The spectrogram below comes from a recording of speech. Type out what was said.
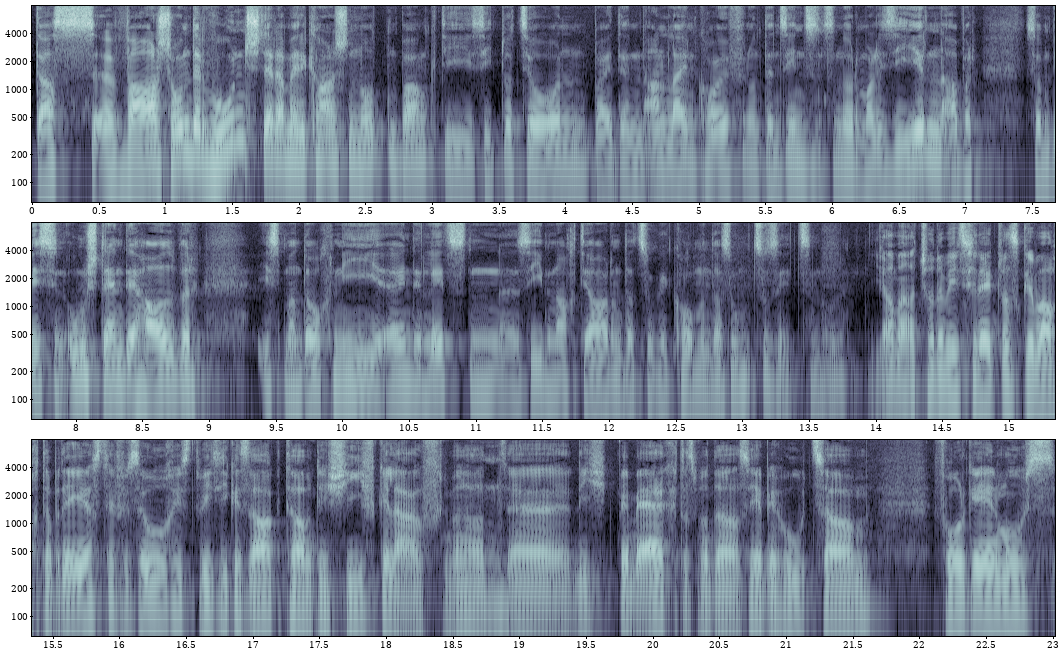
das war schon der Wunsch der amerikanischen Notenbank, die Situation bei den Anleihenkäufen und den Zinsen zu normalisieren. Aber so ein bisschen Umstände halber ist man doch nie äh, in den letzten äh, sieben, acht Jahren dazu gekommen, das umzusetzen, oder? Ja, man hat schon ein bisschen etwas gemacht, aber der erste Versuch ist, wie Sie gesagt haben, die schief gelaufen. Man hat mhm. äh, nicht bemerkt, dass man da sehr behutsam vorgehen muss.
